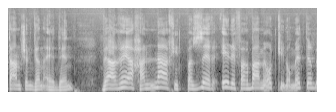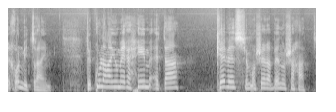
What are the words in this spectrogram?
טעם של גן עדן, והריח הלך, התפזר 1,400 קילומטר בכל מצרים. וכולם היו מריחים את הכבש שמשה רבנו שחט.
